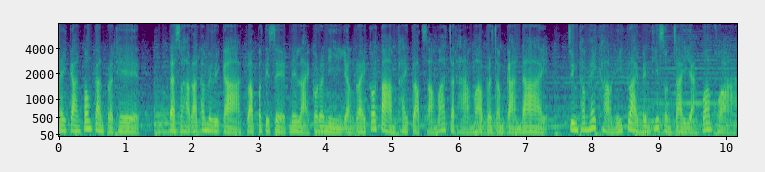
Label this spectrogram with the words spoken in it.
ในการป้องกันประเทศ แต่สหรัฐอเมริกากลับปฏิเสธในหลายกรณีอย่างไรก็ตามไทยกลับสามารถจัดหามาประจำการได้ จึงทำให้ข่าวนี้กลายเป็นที่สนใจอย่างกว้างขวาง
